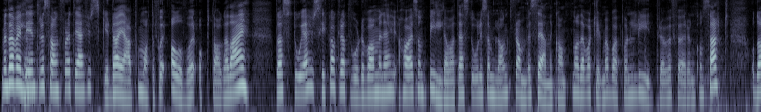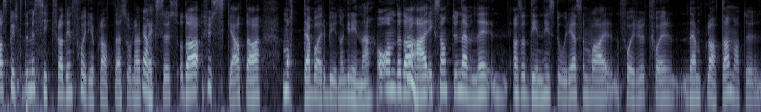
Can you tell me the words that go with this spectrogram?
Men det er veldig Ja. interessant, for at jeg husker da jeg på en måte for alvor oppdaga deg da sto, Jeg husker ikke akkurat hvor det var, men jeg har et sånt bilde av at jeg sto liksom langt framme ved scenekanten. Og det var til og med bare på en lydprøve før en konsert. Og da spilte du musikk fra din forrige plate, Solar Ja. Og da husker jeg at da måtte jeg bare begynne å grine. Og om det da Ja. er ikke sant, Du nevner altså din historie som var forut for den plata, med at du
